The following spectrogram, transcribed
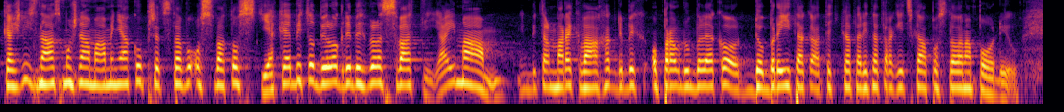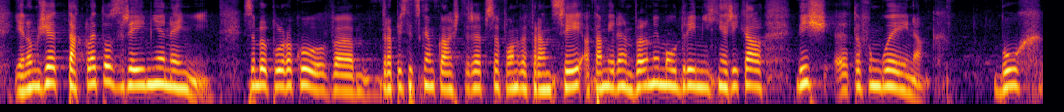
každý z nás možná máme nějakou představu o svatosti. Jaké by to bylo, kdybych byl svatý? Já ji mám. Kdyby ten Marek Vácha, kdybych opravdu byl jako dobrý, tak a teďka tady ta tragická postava na pódiu. Jenomže takhle to zřejmě není. Jsem byl půl roku v trapistickém klášteře v Safon ve Francii a tam jeden velmi moudrý mních mě říkal, víš, eh, to funguje jinak. Bůh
